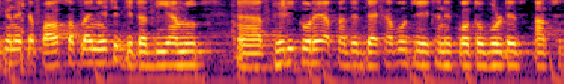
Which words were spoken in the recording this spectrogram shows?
এখানে একটা পাওয়ার সাপ্লাই নিয়েছি, যেটা দিয়ে আমি ভেরি করে আপনাদের দেখাবো যে এখানে কত ভোল্টেজ আছে।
